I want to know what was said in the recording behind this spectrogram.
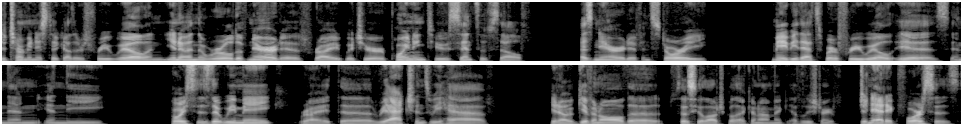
deterministic, others free will. And, you know, in the world of narrative, right, which you're pointing to, sense of self as narrative and story, maybe that's where free will is. And then in the choices that we make, right, the reactions we have, you know, given all the sociological, economic, evolutionary, genetic forces,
